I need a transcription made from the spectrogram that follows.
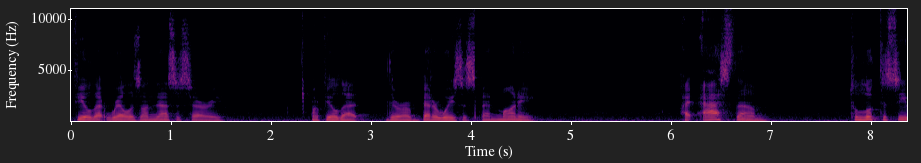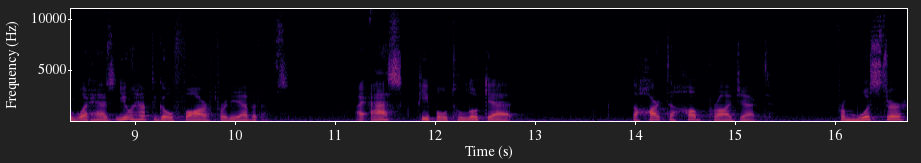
feel that rail is unnecessary or feel that there are better ways to spend money, I ask them to look to see what has, you don't have to go far for the evidence. I ask people to look at the Heart to Hub project from Worcester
